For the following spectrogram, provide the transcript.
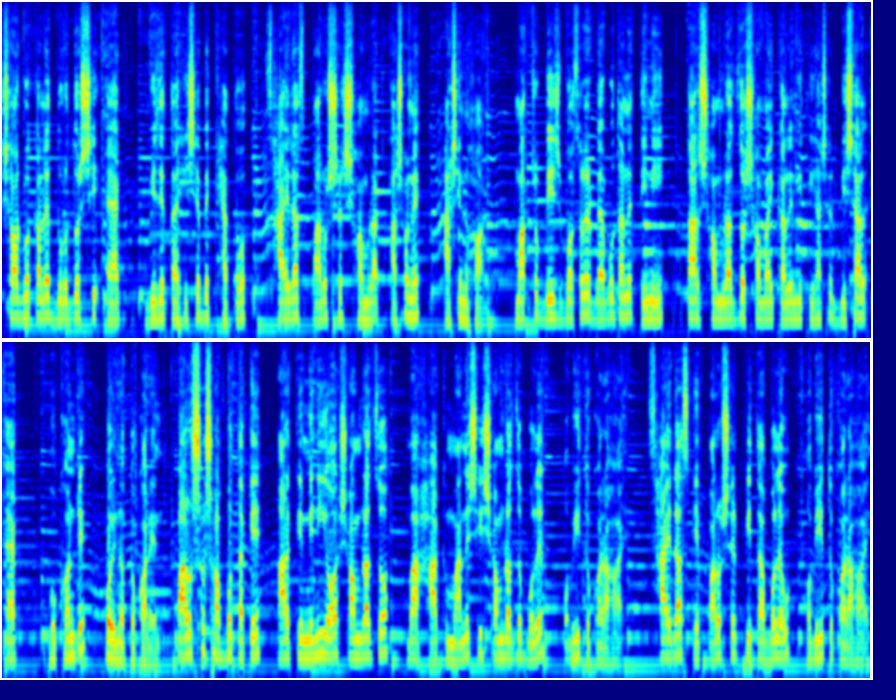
সর্বকালের দূরদর্শী এক বিজেতা হিসেবে খ্যাত সাইরাস পারস্যের সম্রাট আসনে আসীন হন। মাত্র বিশ বছরের ব্যবধানে তিনি তার সাম্রাজ্য সময়কালীন ইতিহাসের বিশাল এক ভূখণ্ডে পরিণত করেন। পারস্য সভ্যতাকে আর্কেমিনীয় সাম্রাজ্য বা হাক মানেসি সাম্রাজ্য বলে অভিহিত করা হয়। সাইরাসকে পারস্যের পিতা বলেও অভিহিত করা হয়।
